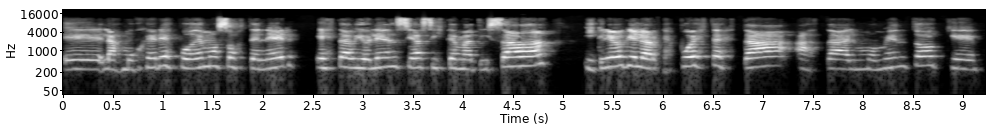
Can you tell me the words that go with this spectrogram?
eh, las mujeres podemos sostener esta violencia sistematizada? Y creo que la respuesta está hasta el momento que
